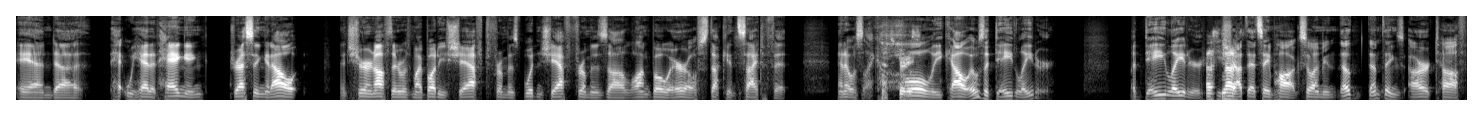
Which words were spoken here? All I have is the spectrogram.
And uh we had it hanging dressing it out and sure enough, there was my buddy's shaft from his wooden shaft from his uh, longbow arrow stuck inside of it. And it was like, That's crazy. holy cow. It was a day later. A day later, That's he nuts. shot that same hog. So, I mean, th- them things are tough.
